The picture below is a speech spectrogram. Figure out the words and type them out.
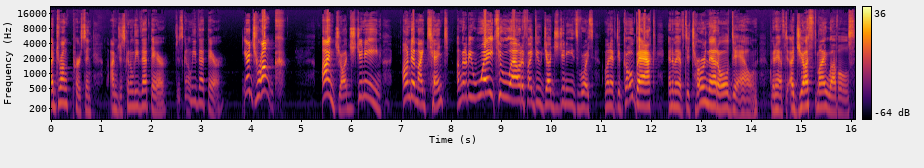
a drunk person. I'm just going to leave that there. Just going to leave that there. You're drunk. I'm Judge Jeanine. Under my tent, I'm going to be way too loud if I do Judge Jeanine's voice. I'm going to have to go back and I'm going to have to turn that all down. I'm going to have to adjust my levels.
